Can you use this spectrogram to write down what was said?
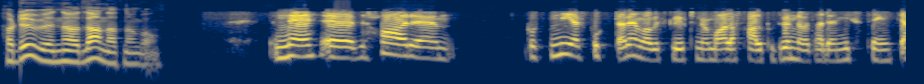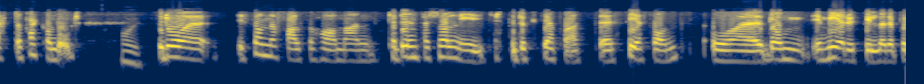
Har du nödlandat någon gång? Nej, eh, vi har eh, gått ner fortare än vad vi skulle gjort i normala fall på grund av att vi hade en misstänkt hjärtattack ombord. Oj. Så då, eh, i sådana fall så har man, kabinpersonalen är jätteduktiga på att eh, se sånt och eh, de är mer utbildade på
